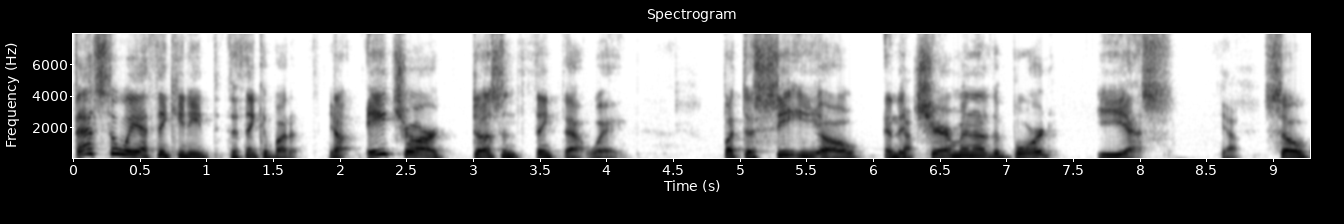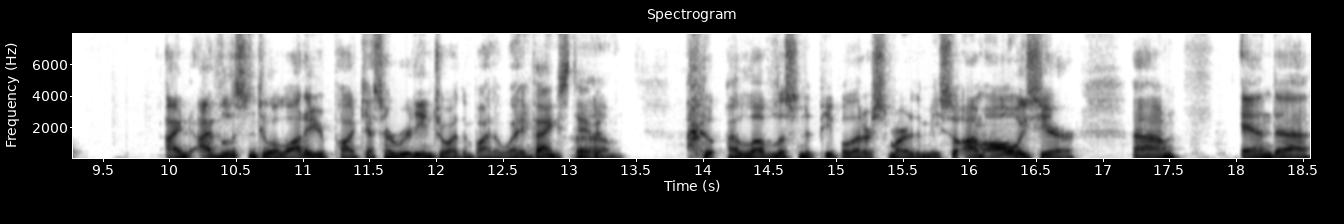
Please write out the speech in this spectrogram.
That's the way I think you need to think about it. Yeah. Now, HR doesn't think that way. But the CEO and the yeah. chairman of the board, yes. Yeah. So I, have listened to a lot of your podcasts. I really enjoy them, by the way. Thanks, David. Um, I, I, love listening to people that are smarter than me. So I'm always here. Um, and uh,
